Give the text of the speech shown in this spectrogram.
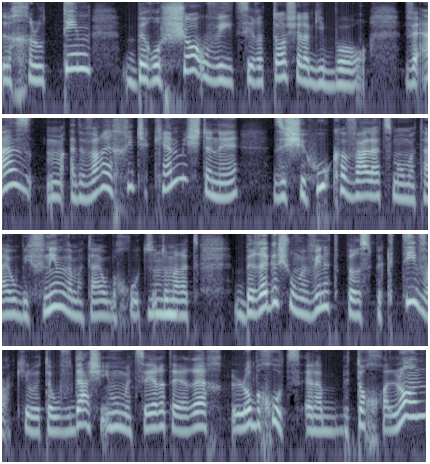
לחלוטין בראשו וביצירתו של הגיבור. ואז הדבר היחיד שכן משתנה, זה שהוא קבע לעצמו מתי הוא בפנים ומתי הוא בחוץ. Mm-hmm. זאת אומרת, ברגע שהוא מבין את הפרספקטיבה, כאילו את העובדה שאם הוא מצייר את הירח לא בחוץ, אלא בתוך חלון,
